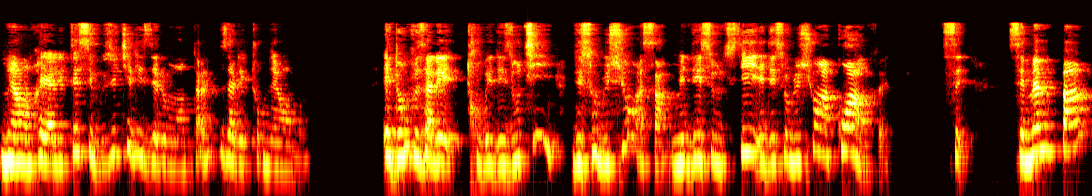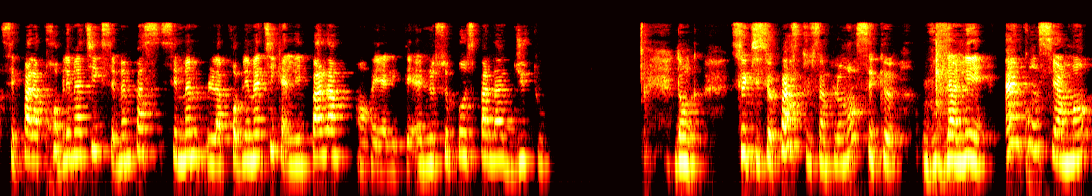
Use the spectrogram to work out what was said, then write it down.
Mais en réalité, si vous utilisez le mental, vous allez tourner en rond. Et donc, vous allez trouver des outils, des solutions à ça. Mais des outils et des solutions à quoi, en fait? C'est c'est même pas, c'est pas la problématique, c'est même pas, c'est même la problématique, elle n'est pas là en réalité, elle ne se pose pas là du tout. Donc, ce qui se passe tout simplement, c'est que vous allez inconsciemment,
